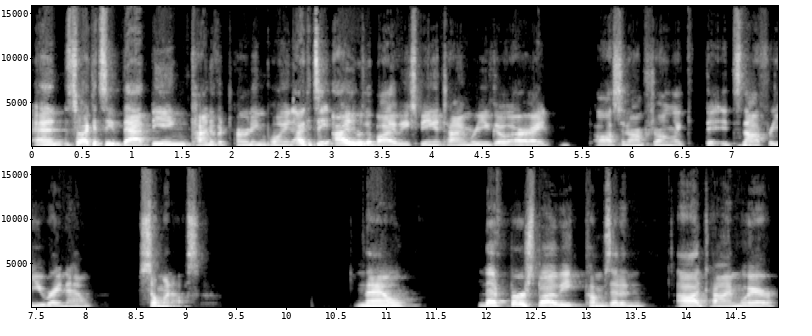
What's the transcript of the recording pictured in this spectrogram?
And so I could see that being kind of a turning point. I could see either of the bye weeks being a time where you go, all right, Austin Armstrong, like it's not for you right now. Someone else. Now, that first bye week comes at an odd time where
